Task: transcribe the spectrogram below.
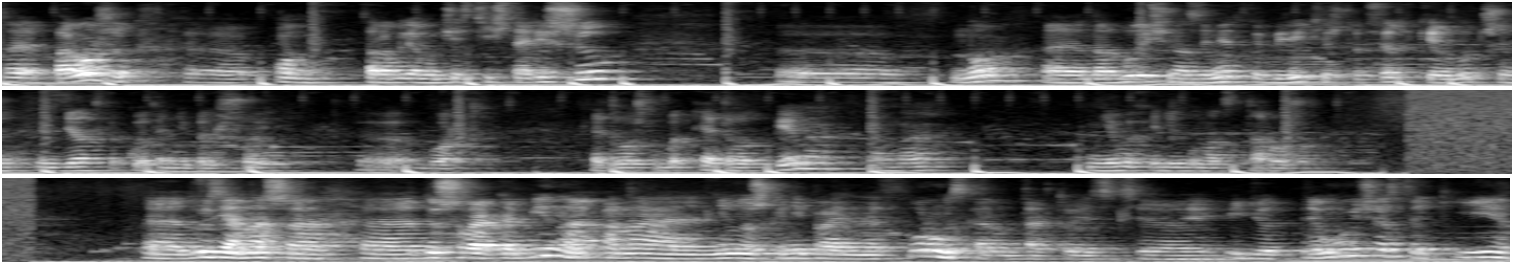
Э, порожек, э, он проблему частично решил. Э, но э, на будущее на заметку берите, что все-таки лучше сделать какой-то небольшой э, борт. Для того, чтобы эта вот пена, она не выходила у нас наружу. Друзья, наша душевая кабина, она немножко неправильной формы, скажем так, то есть идет прямой участок и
